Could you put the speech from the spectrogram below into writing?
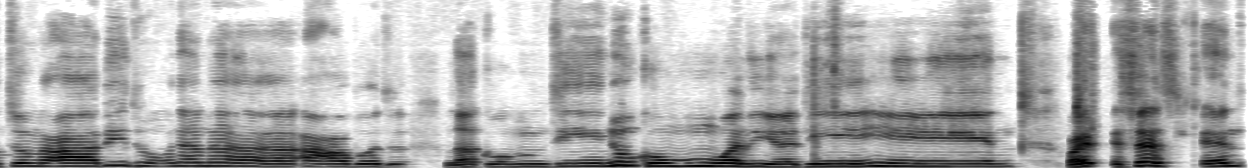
أنتم عابدون ما أعبد لكم دينكم ولي دين Right? It says in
